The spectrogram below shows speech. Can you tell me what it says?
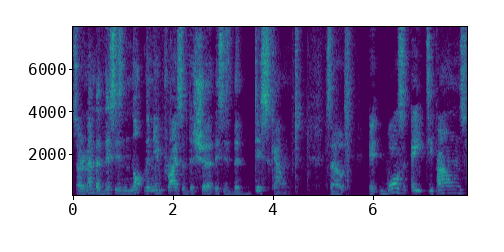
So remember, this is not the new price of the shirt, this is the discount. So it was £80,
